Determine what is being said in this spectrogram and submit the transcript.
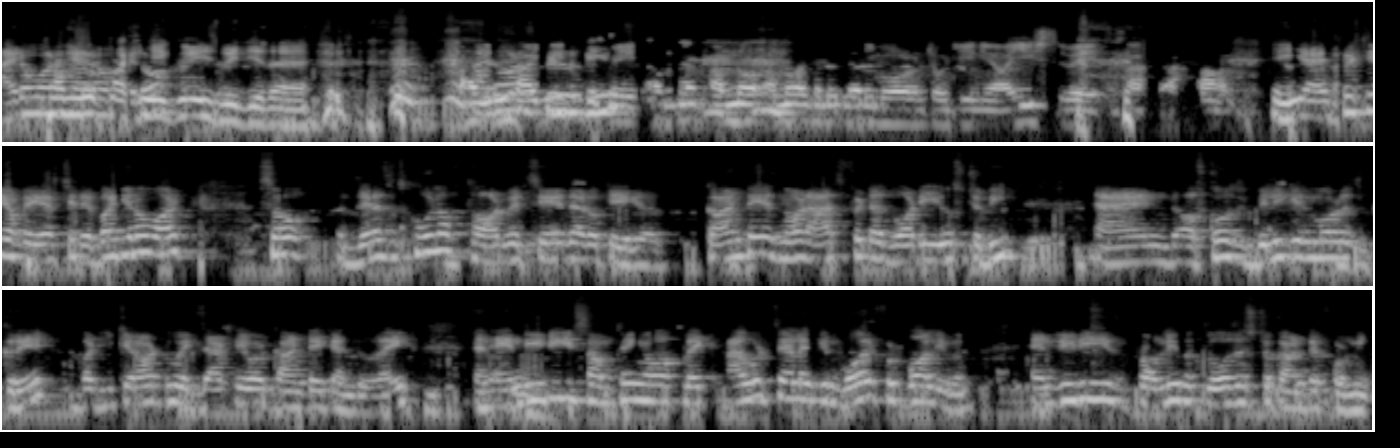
I don't want to. looks like he agrees with you there. I don't I want to spill the used be. I'm not, I'm not. I'm not going to be anymore on Jorginho. I used to be. I, I can't. Yeah, especially after yesterday. But you know what? So there's a school of thought which says that okay, Kante is not as fit as what he used to be, and of course Billy Gilmour is great, but he cannot do exactly what Kante can do, right? And Ndidi is something of like I would say like in world football even, Ndidi is probably the closest to Kante for me.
